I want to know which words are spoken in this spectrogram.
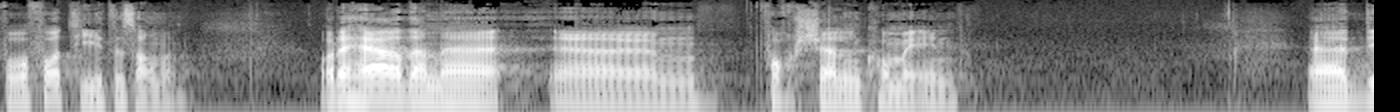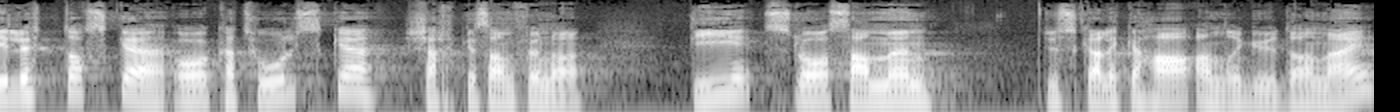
for å få ti til sammen. Og det er her denne eh, forskjellen kommer inn. Eh, de lutherske og katolske kirkesamfunnene de slår sammen du skal ikke ha andre guder enn meg,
